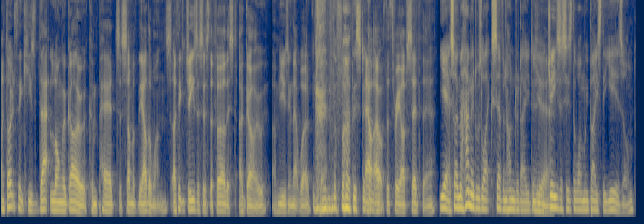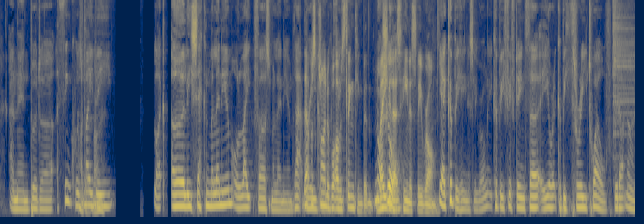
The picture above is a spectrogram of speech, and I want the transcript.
I don't think he's that long ago compared to some of the other ones. I think Jesus is the furthest ago. I'm using that word the furthest to out, out of the three I've said there. Yeah, so Muhammad was like 700 AD. Yeah. Jesus is the one we base the years on. And then Buddha, I think, was I maybe like early second millennium or late first millennium. That, That was region, kind of what I think. was thinking, but Not maybe sure. that's heinously wrong. Yeah, it could be heinously wrong. It could be 1530 or it could be 312. We don't know.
